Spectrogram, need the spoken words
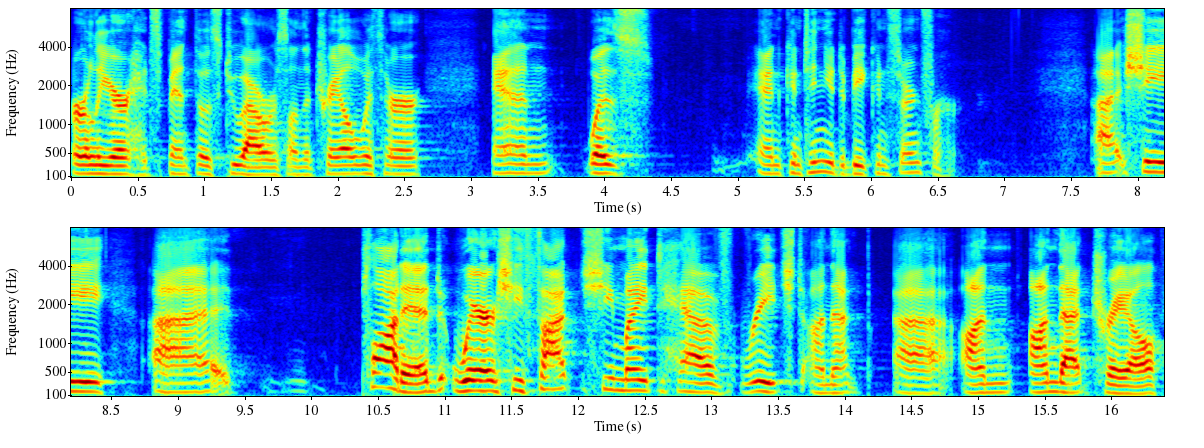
earlier had spent those two hours on the trail with her and was and continued to be concerned for her. Uh, she uh, plotted where she thought she might have reached on that uh, on on that trail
